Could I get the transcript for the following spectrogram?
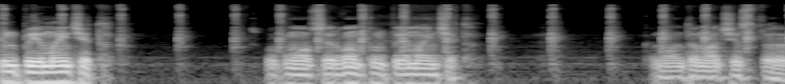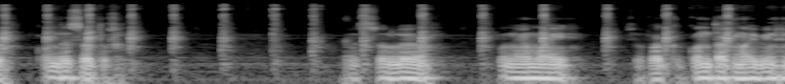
pâlpâie mai încet. După cum observăm, pâlpâie mai încet când montăm acest uh, condensator. Să-l punem mai să facă contact mai bine.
